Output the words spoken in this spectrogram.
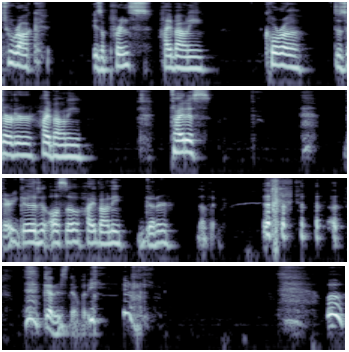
Turok is a prince, high bounty. Cora, deserter, high bounty. Titus, very good, also high bounty. Gunner, nothing. Gunner's nobody. Woo.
